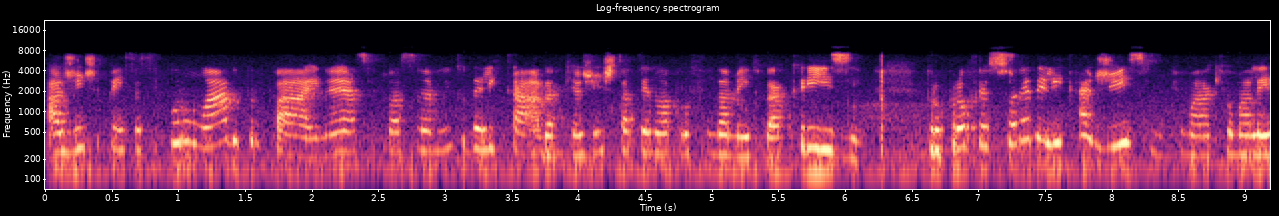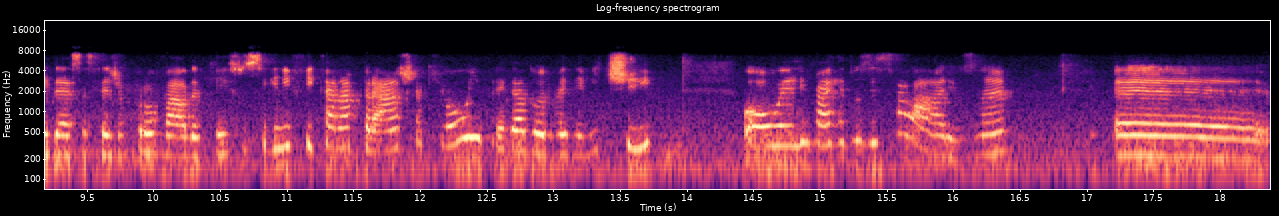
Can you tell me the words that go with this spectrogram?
a gente pensa se por um lado para o pai, né, a situação é muito delicada, porque a gente está tendo um aprofundamento da crise, para o professor é delicadíssimo que uma, que uma lei dessa seja aprovada, porque isso significa na prática que ou o empregador vai demitir ou ele vai reduzir salários, né? É,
